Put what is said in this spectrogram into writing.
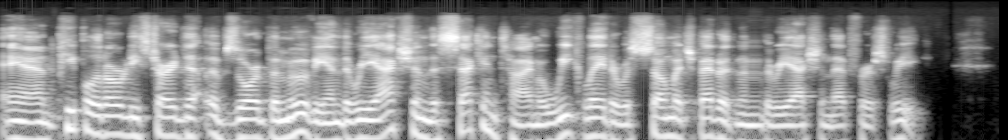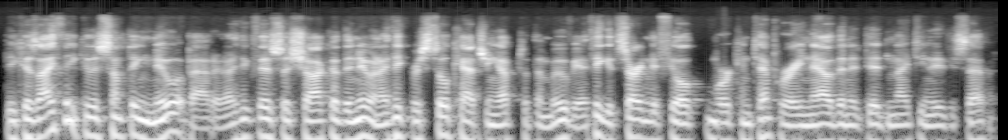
and people had already started to absorb the movie and the reaction the second time a week later was so much better than the reaction that first week because i think there's something new about it i think there's a shock of the new and i think we're still catching up to the movie i think it's starting to feel more contemporary now than it did in 1987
